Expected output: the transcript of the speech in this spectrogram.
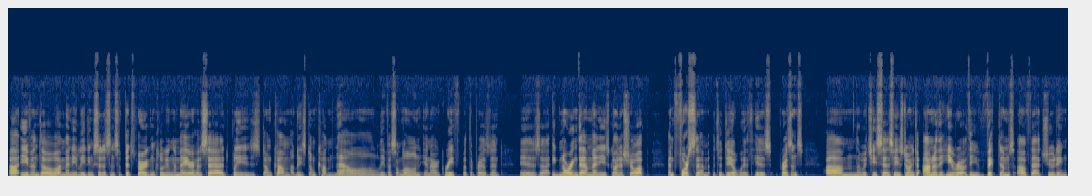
uh, even though uh, many leading citizens of Pittsburgh, including the mayor, have said, please don't come, at least don't come now, leave us alone in our grief. But the president is uh, ignoring them, and he's going to show up and force them to deal with his presence, um, which he says he's doing to honor the hero, the victims of that shooting.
